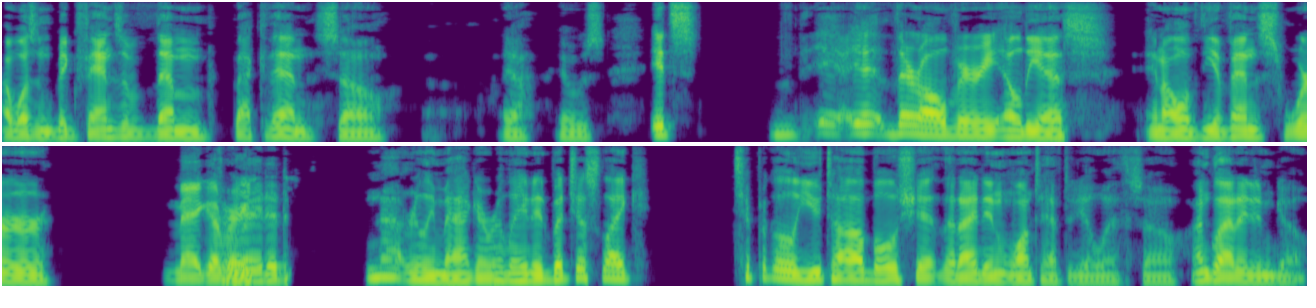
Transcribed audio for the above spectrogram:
I wasn't big fans of them back then. So, uh, yeah, it was, it's, it, they're all very LDS and all of the events were Mega Very- related. not really MAGA related, but just like typical Utah bullshit that I didn't want to have to deal with. So I'm glad I didn't go.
